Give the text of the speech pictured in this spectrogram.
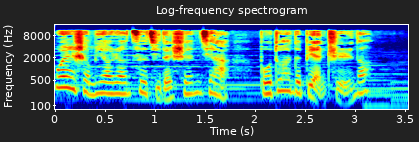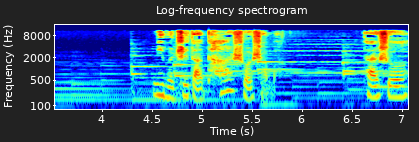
为什么要让自己的身价不断的贬值呢？你们知道他说什么？他说：“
